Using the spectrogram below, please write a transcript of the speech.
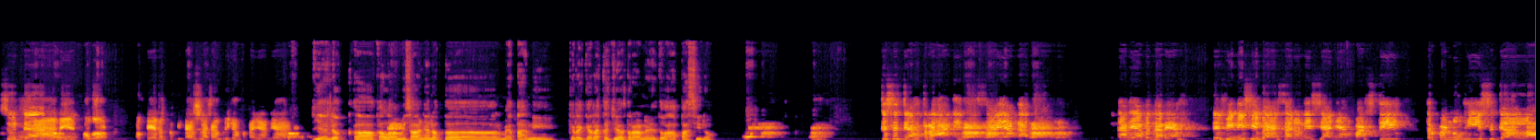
Sudah. Nah, nih, monggo. Oke, Dokter Fikar, silakan berikan pertanyaannya. Ya dok, eh, kalau misalnya dokter Meta nih, kira-kira kesejahteraan itu apa sih dok? kesejahteraan itu saya nggak tahu. Bentar ya, bentar ya. Definisi bahasa Indonesianya yang pasti terpenuhi segala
